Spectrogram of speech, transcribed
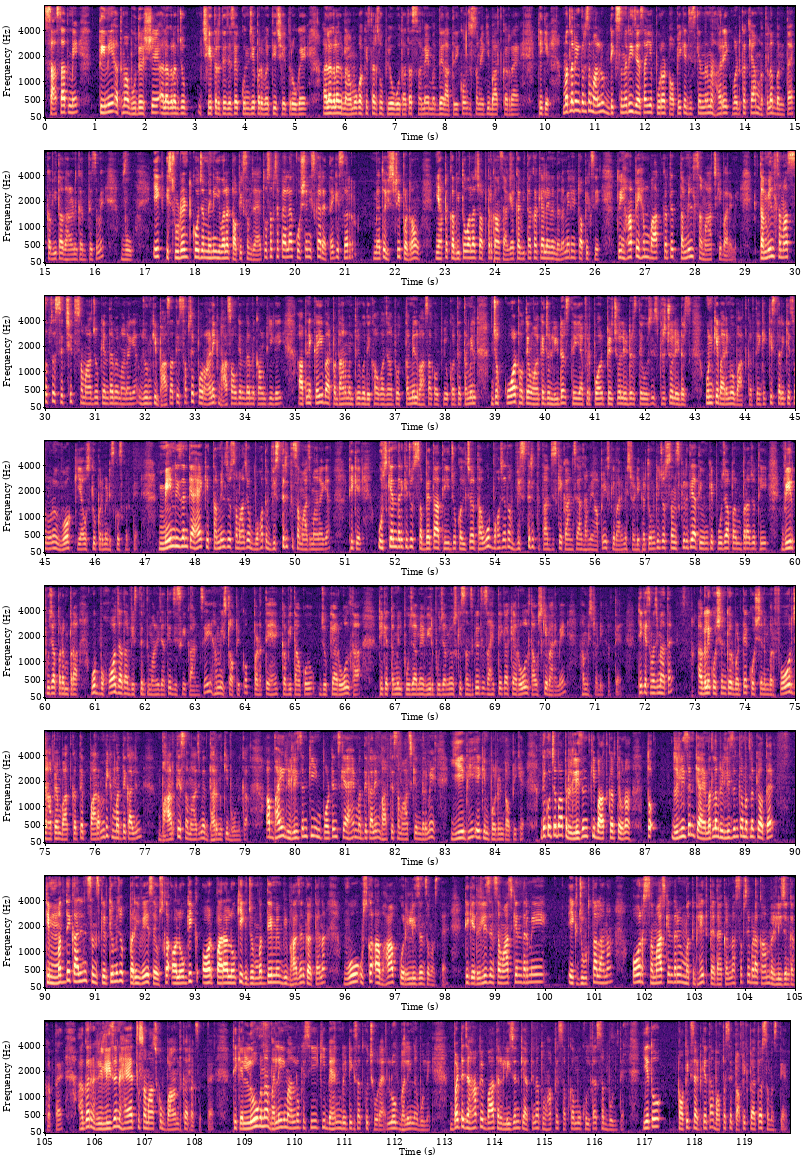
साथ साथ में तीन अथवा भूदृश्य अलग अलग जो क्षेत्र थे, जैसे कुंजी पर्वतीय क्षेत्र हो गए अलग अलग नामों का किस तरह से उपयोग होता था? समय, मध्य रात्रि, कौन से समय की बात कर रहा है? ठीक है मतलब एक तरह से मान लो डिक्शनरी जैसा ये पूरा टॉपिक है, जिसके अंदर में हर एक वर्ड का क्या मतलब बनता है, कविता धारण करते समय वो। एक स्टूडेंट को जब मैंने ये वाला टॉपिक समझाया तो सबसे पहला क्वेश्चन इसका रहता है कि, सर, मैं तो हिस्ट्री पढ़ रहा हूँ, यहाँ पे कविता वाला चैप्टर कहाँ से आ गया? कविता का क्या लेना देना मेरे टॉपिक से? तो यहाँ पे हम बात करते तमिल समाज के बारे में। तमिल समाज सबसे शिक्षित समाजों के अंदर में माना गया, जो उनकी भाषा थी, सबसे पौराणिक भाषाओं के अंदर में काउंट की गई। आपने कई बार प्रधानमंत्री को देखा होगा, जहाँ पे वो तमिल भाषा का उपयोग करते तमिल जो कोर्ट होते हैं, वहाँ के जो लीडर्स थे या फिर स्पिरिचुअल लीडर्स थे, उस स्पिरिचुअल लीडर्स उनके बारे में वो बात करते हैं कि किस तरीके से उन्होंने वर्क किया, उसके ऊपर में डिस्कस करते हैं। मेन रीज़न क्या है कि तमिल जो समाज है, वो बहुत विस्तृत समाज माना गया, ठीक है? उसके अंदर की जो सभ्यता थी, जो कल्चर था, वो बहुत ज़्यादा विस्तृत था, जिसके कारण से आज हम यहाँ पे इसके बारे में स्टडी करते हैं। उनकी जो संस्कृतियाँ थी, उनकी पूजा परंपरा जो थी, वीर पूजा परंपरा, वो बहुत ज़्यादा विस्तृत मानी जाती है, जिसके कारण से हम इस टॉपिक को पढ़ते हैं कविता को, जो क्या रोल था, ठीक है, तमिल पूजा में, वीर पूजा में, उसकी संस्कृति साहित्य का क्या रोल था, उसके बारे में हम स्टडी करते हैं। ठीक है, समझ में आता है? अगले क्वेश्चन की ओर बढ़ते हैं क्वेश्चन नंबर फोर जहाँ पे हम बात करते हैं प्रारंभिक मध्यकालीन भारतीय समाज में धर्म की भूमिका। अब भाई रिलीजन की इंपॉर्टेंस क्या है मध्यकालीन भारतीय समाज के अंदर में? ये भी एक इंपॉर्टेंट टॉपिक है। देखो, जब आप रिलीजन की बात करते हो ना तो रिलीजन क्या है? मतलब रिलीजन का मतलब क्या होता है कि मध्यकालीन संस्कृतियों में जो परिवेश है, उसका अलौकिक और पारालौकिक जो मध्य में विभाजन करता है ना, वो उसका अभाव को रिलीजन समझता है। ठीक है, रिलीजन समाज के अंदर में एकजुटता लाना और समाज के अंदर में मतभेद पैदा करना सबसे बड़ा काम रिलीजन का करता है। अगर रिलीजन है तो समाज को बाँध कर रख सकता है। ठीक है, लोग ना भले ही मान लो किसी की बहन बेटी के साथ कुछ हो रहा है, लोग भले ही ना बोले बट जहाँ पे बात रिलीजन की आती है ना तो वहाँ पे सबका मुँह खुलता है, सब बोलते हैं। ये तो टॉपिक से हटके था, वापस से टॉपिक पे आते हैं और समझते हैं।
